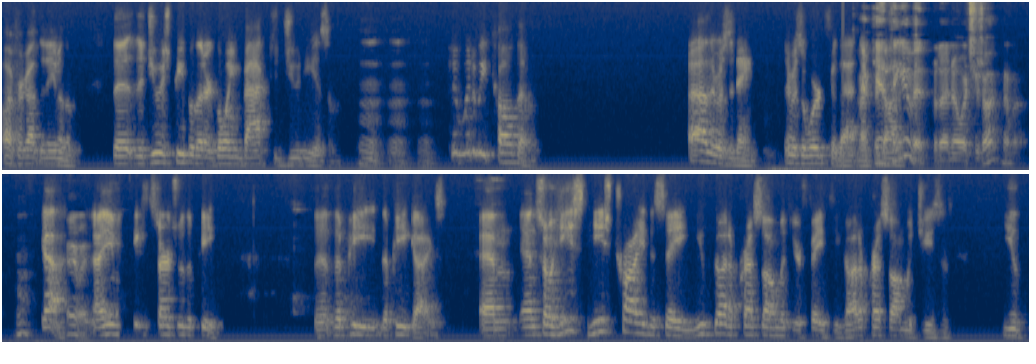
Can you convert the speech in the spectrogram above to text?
oh, I forgot the name of them, the the Jewish people that are going back to Judaism. Mm, mm, mm. What do we call them? Ah, there was a name. There was a word for that. I can't think of it, but I know what you're talking about. Hmm. Yeah, Anyway. I even think it starts with a P. The the P the P guys. And and so he's he's trying to say you've got to press on with your faith. You got to press on with Jesus. You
